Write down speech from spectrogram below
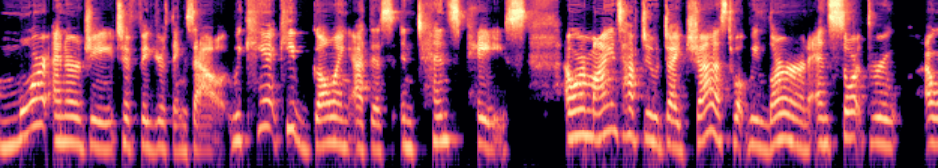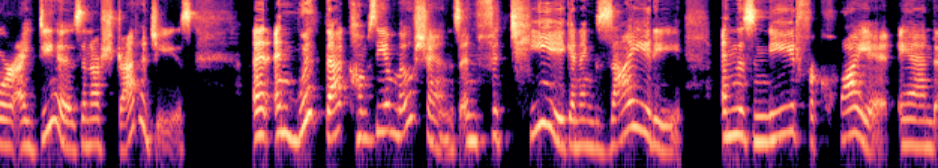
more energy to figure things out. We can't keep going at this intense pace. Our minds have to digest what we learn and sort through our ideas and our strategies. And and with that comes the emotions and fatigue and anxiety and this need for quiet and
